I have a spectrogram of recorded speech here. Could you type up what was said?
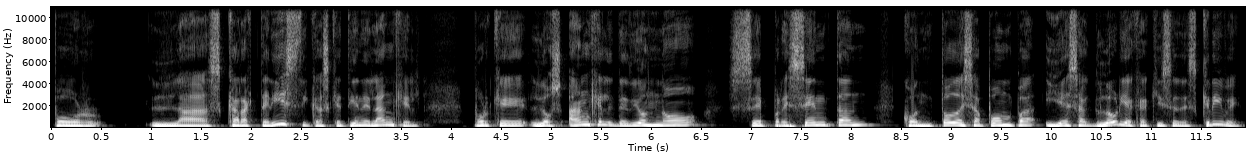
por las características que tiene el ángel, porque los ángeles de Dios no se presentan con toda esa pompa y esa gloria que aquí se describe.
